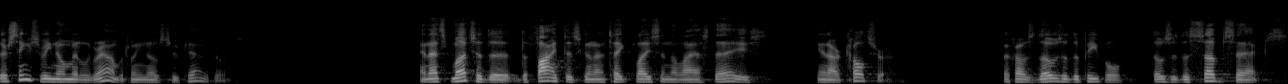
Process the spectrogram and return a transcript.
There seems to be no middle ground between those two categories. And that's much of the, the fight that's going to take place in the last days in our culture. Because those are the people, those are the subsects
